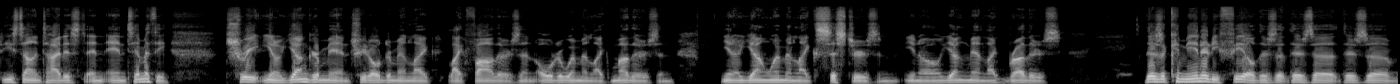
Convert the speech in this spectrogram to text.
he's telling Titus and and Timothy, treat you know younger men, treat older men like like fathers, and older women like mothers, and you know young women like sisters, and you know young men like brothers. There's a community feel. There's a there's a there's a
